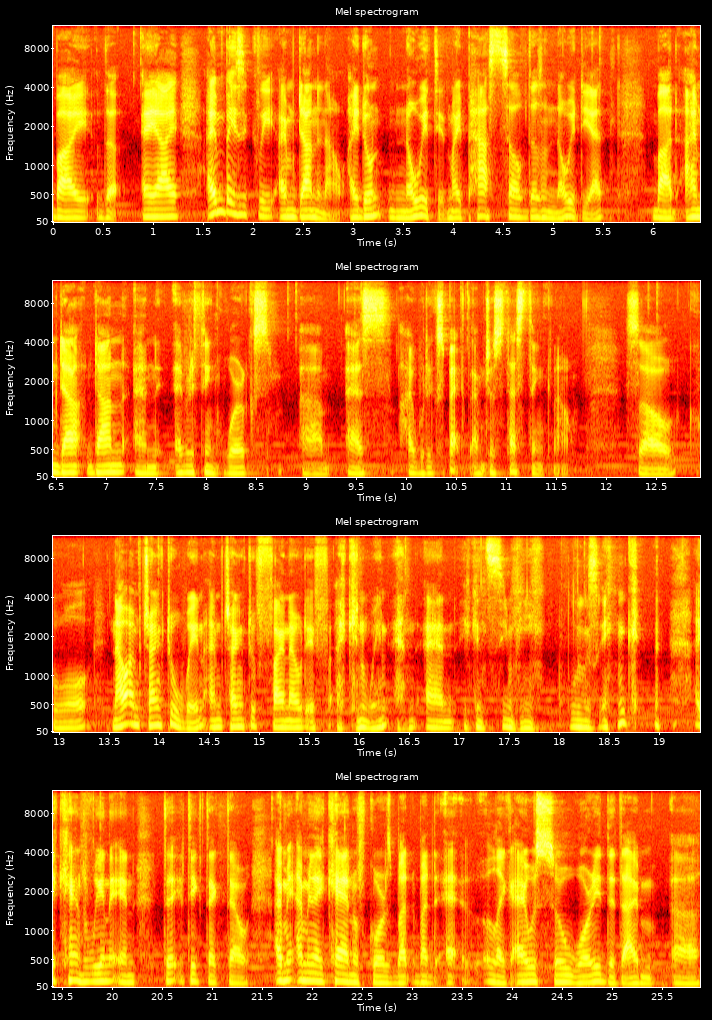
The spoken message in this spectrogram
by the AI. I'm basically I'm done now. I don't know it. My past self doesn't know it yet, but I'm do done and everything works um, as I would expect. I'm just testing now. So cool. Now I'm trying to win. I'm trying to find out if I can win, and and you can see me losing. I can't win in tic tac toe. I mean, I mean, I can of course, but but uh, like I was so worried that I'm uh,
